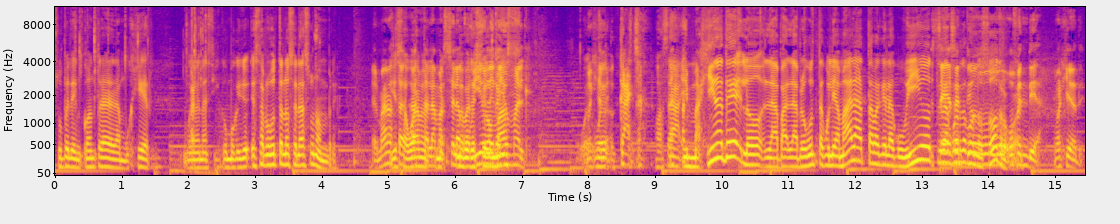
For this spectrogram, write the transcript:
súper en contra de la mujer. Bueno, así como que yo, esa pregunta no se la hace un hombre. Hermano, Y hasta, esa weá hasta me- la Marcela me Cubillo pareció le cayó más- mal. Cacha. O sea, imagínate lo- la, pregunta culia mala hasta para que la cubillo esté de acuerdo con nosotros. Ofendida, imagínate.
